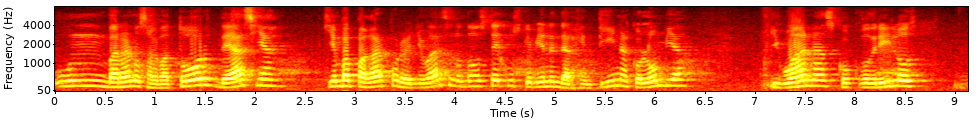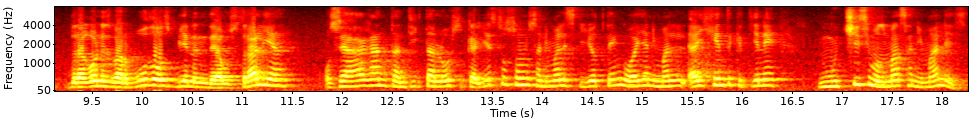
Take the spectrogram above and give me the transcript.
un varano salvator de Asia. ¿Quién va a pagar por llevarse los dos tejos que vienen de Argentina, Colombia? Iguanas, cocodrilos, dragones barbudos vienen de Australia. O sea, hagan tantita lógica. Y estos son los animales que yo tengo. Hay, animal, hay gente que tiene muchísimos más animales.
